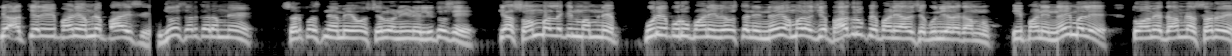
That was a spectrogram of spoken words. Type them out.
કે અત્યારે એ પાણી અમને પાય છે. જો સરકાર અમને સરપંચને અમે એવો સહેલો નિર્ણય લીધો છે કે આ સોમવાર લગીનમાં અમને પૂરેપૂરું પાણી વ્યવસ્થાની નહીં, અમારા જે ભાગરૂપે પાણી આવે છે ગુંજિયારા ગામનું, એ પાણી નહીં મળે, તો અમે ગામના સર્વે,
